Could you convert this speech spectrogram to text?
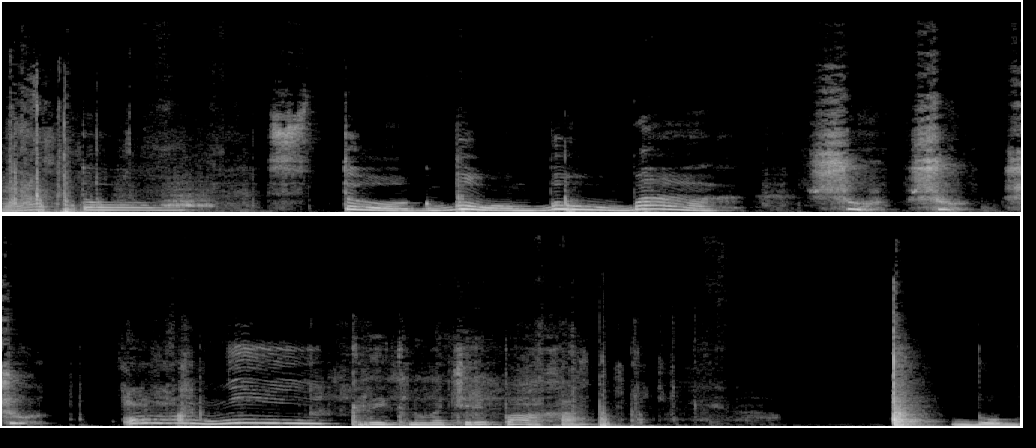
раптом сток, бум, бум, бах! Шух, шух, шух. О, ні! крикнула черепаха. Бум.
